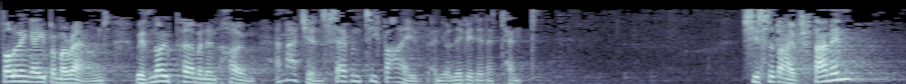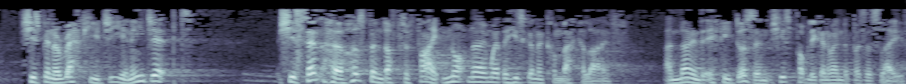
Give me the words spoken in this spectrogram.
following Abram around with no permanent home. Imagine 75 and you're living in a tent. She survived famine. She's been a refugee in Egypt. She sent her husband off to fight, not knowing whether he's going to come back alive, and knowing that if he doesn't, she's probably going to end up as a slave.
